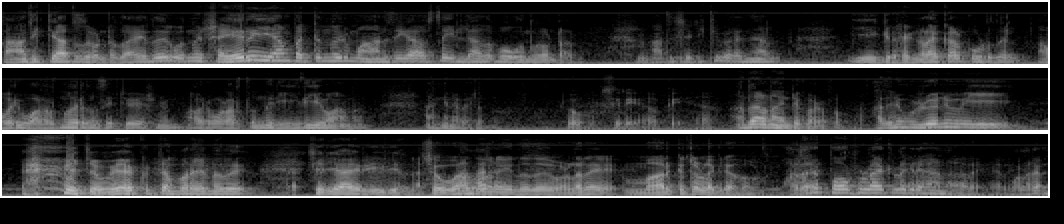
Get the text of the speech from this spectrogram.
സാധിക്കാത്തതുകൊണ്ട് അതായത് ഒന്ന് ഷെയർ ചെയ്യാൻ പറ്റുന്ന ഒരു മാനസികാവസ്ഥ ഇല്ലാതെ പോകുന്നതുകൊണ്ടാണ്. അത് ശരിക്കും പറഞ്ഞാൽ ഈ ഗ്രഹങ്ങളെക്കാൾ കൂടുതൽ അവർ വളർന്നു വരുന്ന സിറ്റുവേഷനും അവർ വളർത്തുന്ന രീതിയുമാണ് അങ്ങനെ വരുന്നത്. ഓ ശരി. ഓക്കെ. അതാണ് അതിന്റെ കുഴപ്പം. അതിന് മുഴുവനും ഈ ചൊവ്വയെ കുറ്റം പറയുന്നത് ശരിയായ രീതിയല്ല. ചൊവ്വ എന്ന് പറയുന്നത് വളരെ മാർക്കറ്റുള്ള ഗ്രഹമാണ്. വളരെ പവർഫുൾ ആയിട്ടുള്ള ഗ്രഹമാണ്. വളരെ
